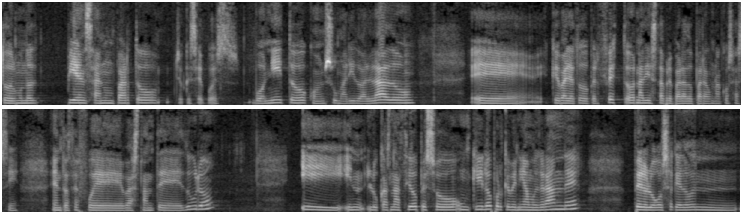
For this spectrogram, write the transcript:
todo el mundo piensa en un parto, yo qué sé, pues bonito, con su marido al lado, eh, que vaya todo perfecto, nadie está preparado para una cosa así. Entonces fue bastante duro y, Lucas nació, pesó un kilo porque venía muy grande pero luego se quedó en,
